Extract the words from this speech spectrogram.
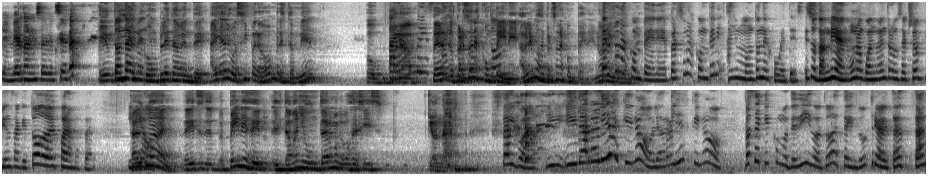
lo invierto en un seleccionador. envidia Totalmente. completamente. ¿Hay algo así para hombres también? ¿O Para para, hombres per- personas con pene? Hablemos de personas con pene, ¿no? Personas de con pene, personas con pene, hay un montón de juguetes. Eso también, uno cuando entra a un sex shop piensa que todo es para mujer. Y Tal no. cual. Es- eh, Penes del tamaño de un termo que vos decís, ¿qué onda? Tal cual. Y, y la realidad es que no, la realidad es que no. Pasa que es como te digo, toda esta industria está tan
